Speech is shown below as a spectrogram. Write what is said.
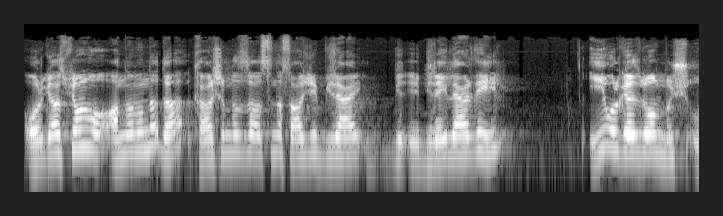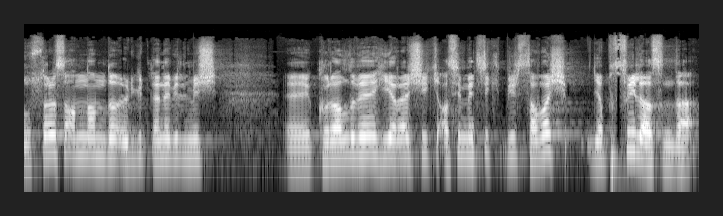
organizasyon anlamında da karşımızda aslında sadece birey, bir- bireyler değil, iyi organize olmuş, uluslararası anlamda örgütlenebilmiş, e, kurallı ve hiyerarşik, asimetrik bir savaş yapısıyla aslında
